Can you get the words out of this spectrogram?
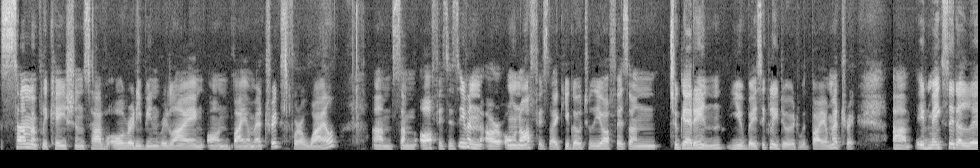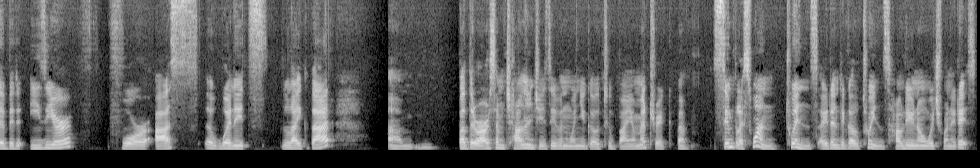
some applications have already been relying on biometrics for a while. Um, some offices, even our own office, like you go to the office and to get in, you basically do it with biometric. Um, it makes it a little bit easier for us uh, when it's like that. Um, but there are some challenges even when you go to biometric. Uh, simplest one twins, identical twins. How do you know which one it is?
